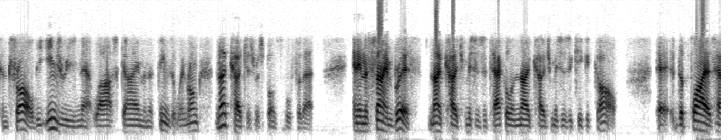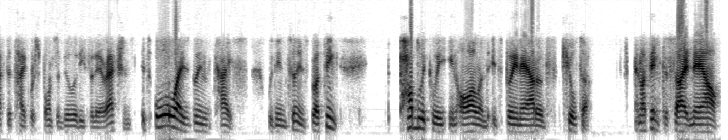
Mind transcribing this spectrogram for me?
control. The injuries in that last game and the things that went wrong. No coach is responsible for that. And in the same breath, no coach misses a tackle and no coach misses a kick at goal. Uh, the players have to take responsibility for their actions. It's always been the case within teams, but I think publicly in Ireland it's been out of kilter. And I think to say now,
